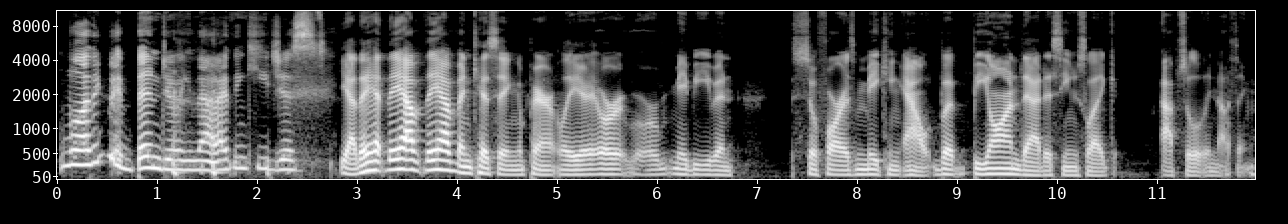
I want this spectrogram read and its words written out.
Well, I think they've been doing that. I think he just Yeah, they ha- they have they have been kissing apparently, or or maybe even so far as making out. But beyond that, it seems like absolutely nothing.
